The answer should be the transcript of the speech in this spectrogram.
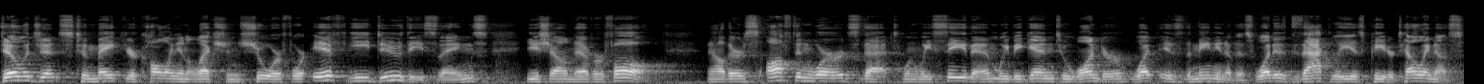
Diligence to make your calling and election sure, for if ye do these things, ye shall never fall. Now, there's often words that when we see them, we begin to wonder what is the meaning of this? What exactly is Peter telling us?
